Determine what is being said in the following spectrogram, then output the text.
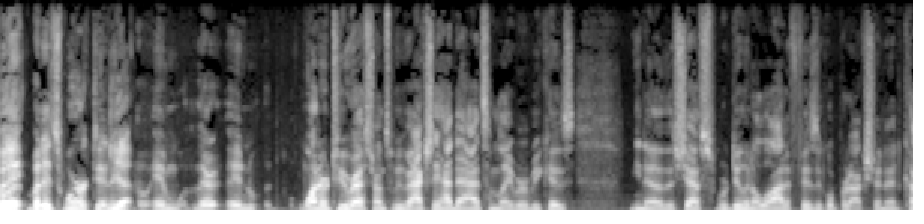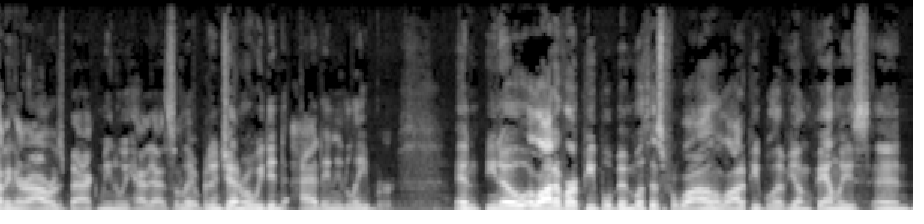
but but, it, but it's worked. And Yeah. in there in one or two restaurants, we've actually had to add some labor because you know the chefs were doing a lot of physical production and cutting their hours back. Meaning we had to add some labor. But in general, we didn't add any labor. And you know, a lot of our people have been with us for a while, and a lot of people have young families, and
